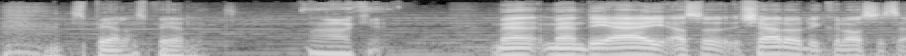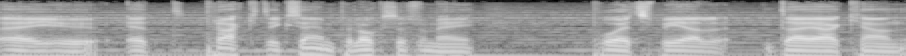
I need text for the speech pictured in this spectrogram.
spela spelet. Ja, okej. Men, men det är ju- alltså Shadow of the Colossus är ju ett praktexempel också för mig på ett spel där jag kan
